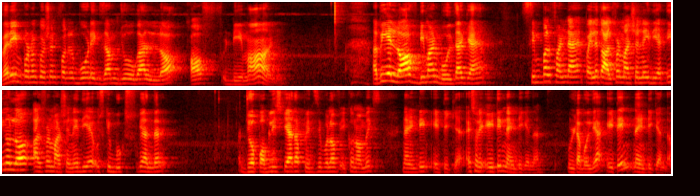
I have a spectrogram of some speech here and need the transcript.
very important question for board exam जो होगा लॉ ऑफ़ डिमांड अभी ये लॉ ऑफ़ डिमांड बोलता क्या है? सिंपल फंडा है, पहले तो अल्फर मार्शल नहीं दिया, तीनों लॉ अल्फर मार्शल नहीं दिया उसकी बुक्स के अंदर, जो पब्लिश किया था प्रिंसिपल ऑफ़ इकोनॉमिक्स 1980 के सॉरी 1890 के अंदर, उल्टा बोल दिया 1890 के अंदर।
